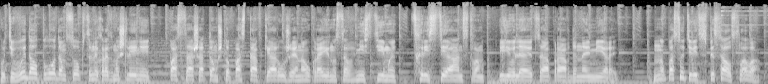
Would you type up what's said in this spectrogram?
Хоть и выдал плодом собственных размышлений пассаж о том, что поставки оружия на Украину совместимы с христианством и являются оправданной мерой. Но по сути ведь списал слова –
